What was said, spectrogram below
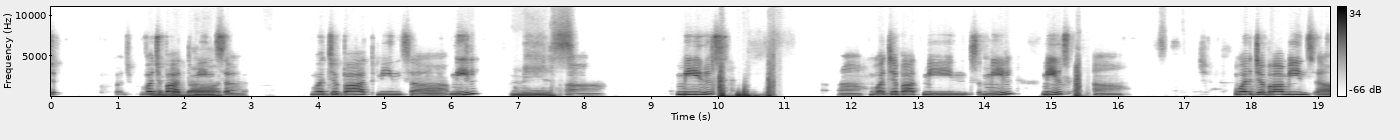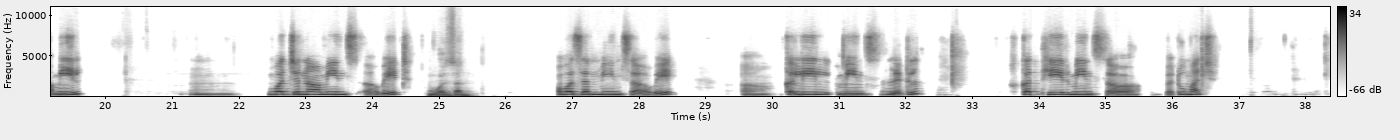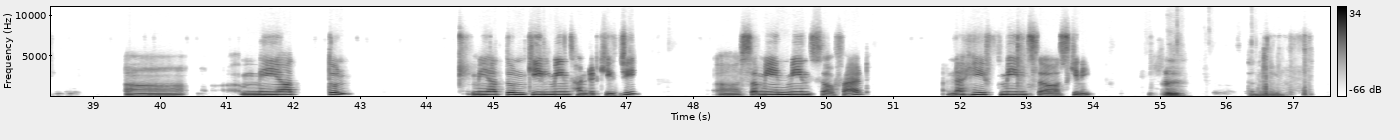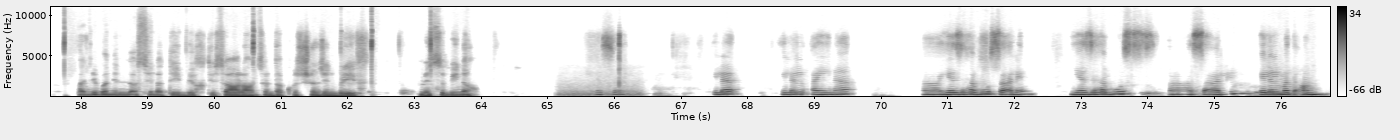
waj- wajabat means uh, wajabat means uh, meal. meals Uh, meals. Uh, wajabat means meal. Meals. Uh, wajaba means uh, meal. Mm, wajana means uh, weight. wazan Wazan means uh, weight. Uh, Khalil means little. Kathir means uh, too much Uh, Miyatun. Miyatun keel means 100 kg. Uh, Samin means uh, fat. Nahif means uh, skinny. تدريب أجب عن الأسئلة باختصار answer the questions in brief Miss Sabina Yes, sir. إلى إلى أين آه، يذهب سالم؟ يذهب آه، سالم إلى المطعم.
